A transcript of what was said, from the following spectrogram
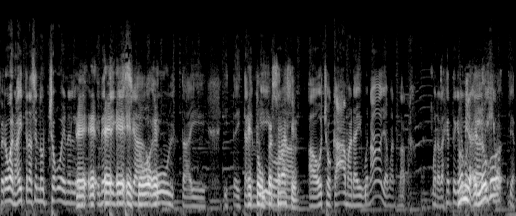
Pero bueno, ahí están haciendo un show en, el, Eh, eh, en esta eh, eh, iglesia esto, eh, oculta y, y, y están en esto es un vivo personaje. A, a ocho cámaras y bueno, ya bueno, la. Bueno, la gente que No, le mira, gusta el loco- Digimon, bien.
